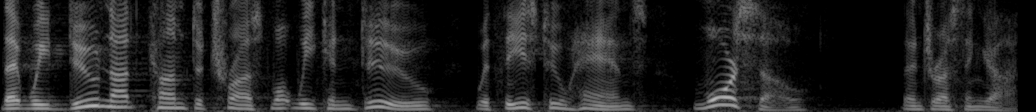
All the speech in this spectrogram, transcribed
that we do not come to trust what we can do with these two hands more so than trusting God.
